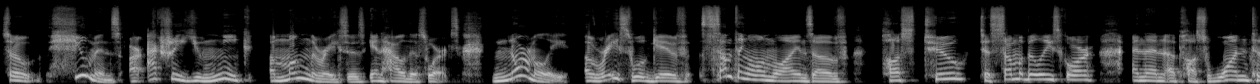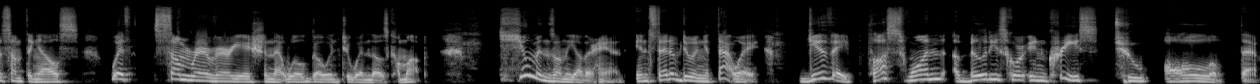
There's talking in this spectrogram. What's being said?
So humans are actually unique among the races in how this works. Normally, a race will give something along the lines of plus two to some ability score, and then a plus one to something else, with some rare variation that we'll go into when those come up. Humans, on the other hand, instead of doing it that way, give a plus one ability score increase to all of them.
